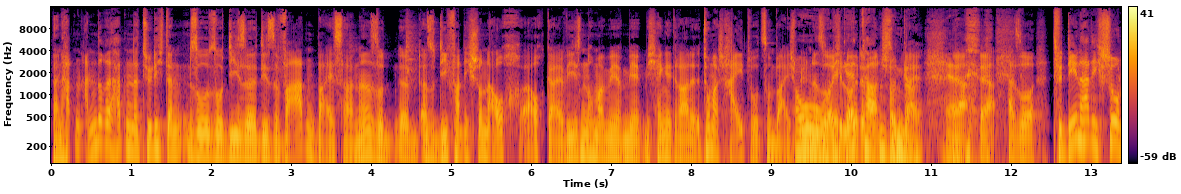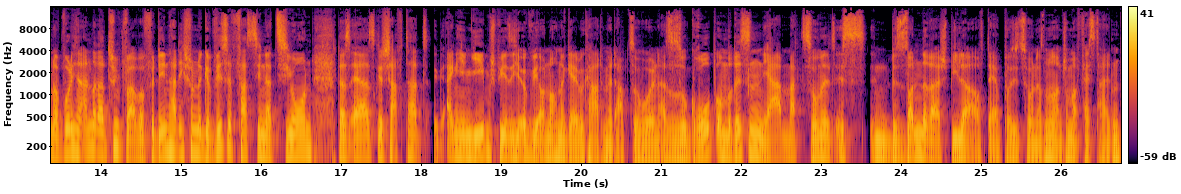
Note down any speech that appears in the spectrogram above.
Dann hatten andere hatten natürlich dann so, so diese, diese Wadenbeißer, ne? So, äh, also die fand ich schon auch, auch geil. Wie denn nochmal mir, mir, ich hänge gerade, Thomas Heito zum Beispiel, ne? oh, ne? Solche Leute waren schon geil. Ja. ja, ja. Also für den hatte ich schon, obwohl ich ein anderer Typ war, aber für den hatte ich schon eine gewisse Faszination, dass er es geschafft hat, eigentlich in jedem Spiel sich irgendwie auch noch eine gelbe Karte mit abzuholen. Also so grob umrissen, ja, Mats Hummels ist ein besonderer Spieler auf der Position, das muss man schon mal festhalten.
